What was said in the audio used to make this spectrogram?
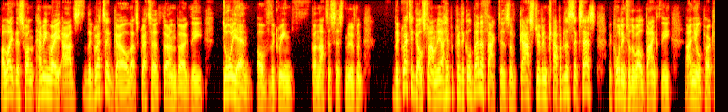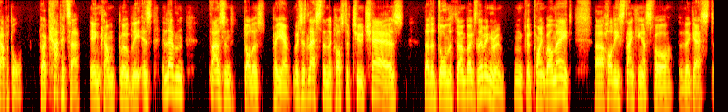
I like this one. Hemingway adds the Greta girl, that's Greta Thunberg, the doyen of the green fanaticist movement. The Greta Girls family are hypocritical benefactors of gas driven capitalist success. According to the World Bank, the annual per capita per capita income globally is eleven thousand dollars per year, which is less than the cost of two chairs that adorn the Thunberg's living room. Hmm, good point, well made. Uh, Holly's thanking us for the guest,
